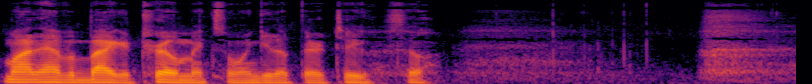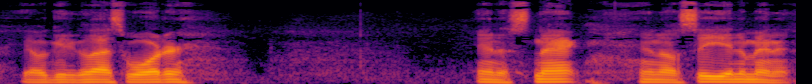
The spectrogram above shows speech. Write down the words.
Might have a bag of trail mix when we get up there too, so. Y'all get a glass of water and a snack, and I'll see you in a minute.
